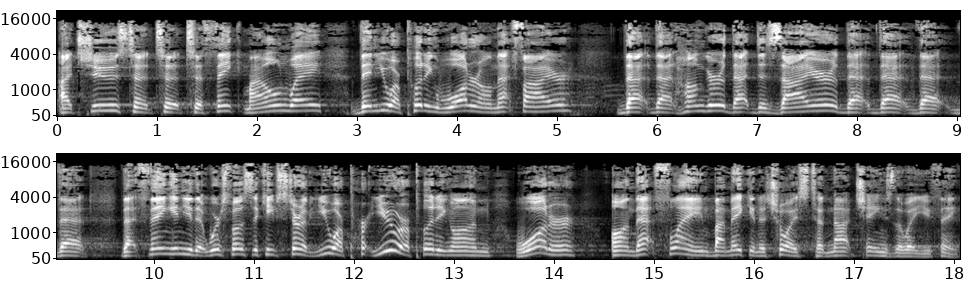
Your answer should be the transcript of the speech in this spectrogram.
I choose to, to, to think my own way, then you are putting water on that fire, that, that hunger, that desire, that, that, that, that, that thing in you that we're supposed to keep stirring up. You are, you are putting on water on that flame by making a choice to not change the way you think.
